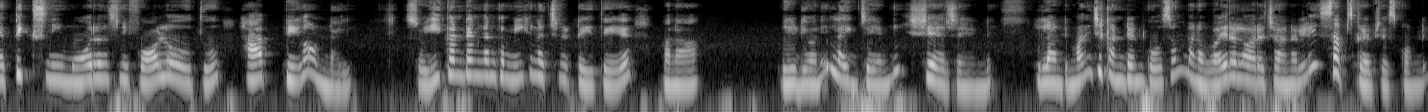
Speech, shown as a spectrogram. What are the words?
ఎథిక్స్ని మోరల్స్ని ఫాలో అవుతూ హ్యాపీగా ఉండాలి. సో ఈ కంటెంట్ కనుక మీకు నచ్చినట్టయితే మన వీడియోని లైక్ చేయండి షేర్ చేయండి. ఇలాంటి మంచి కంటెంట్ కోసం మన వైరల్ ఆరో ఛానల్ని సబ్స్క్రైబ్ చేసుకోండి.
